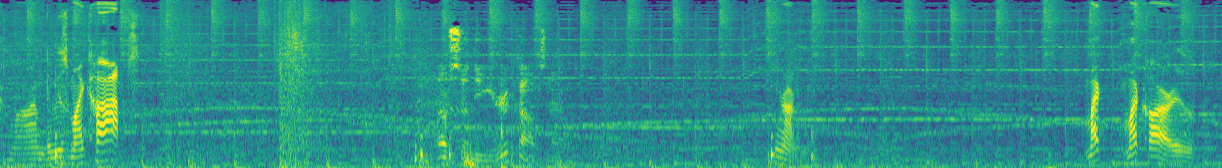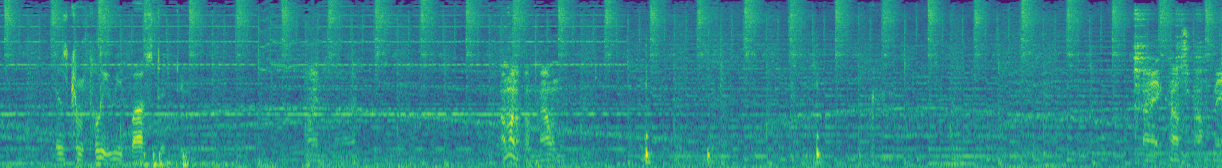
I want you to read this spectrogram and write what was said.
Come on, lose my cops. Oh, so they're your cops now. You're on me. My my car is is completely busted, dude. Mine's not. I'm on a mountain. bouncing off me.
